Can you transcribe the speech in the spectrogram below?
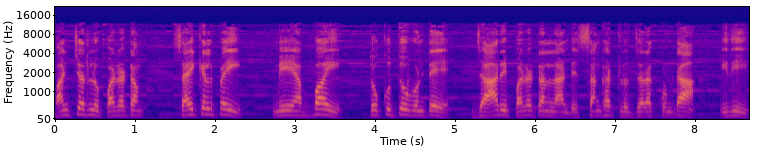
పంచర్లు పడటం సైకిల్పై మీ అబ్బాయి తొక్కుతూ ఉంటే జారి పడటం లాంటి సంఘటనలు జరగకుండా ఇది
